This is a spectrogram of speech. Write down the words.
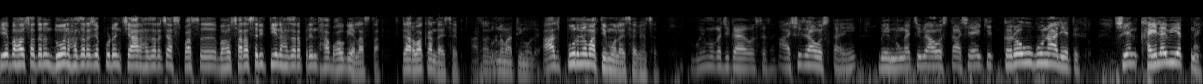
हे भाव साधारण दोन हजाराच्या पुढे चार हजाराच्या आसपास भाव सरासरी तीन हजारापर्यंत हा भाव गेला असता. गारवा कांदा आहे साहेब. पूर्ण मातीमोल आहे. आज पूर्ण माती मोल आहे साहेब ह्याचं. भुईमुगाची काय अवस्था आहे अशीच अवस्था आहे. भुईमुगाची बी अवस्था अशी आहे की कर उगून आलेत. शेण खायला बी येत नाही.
